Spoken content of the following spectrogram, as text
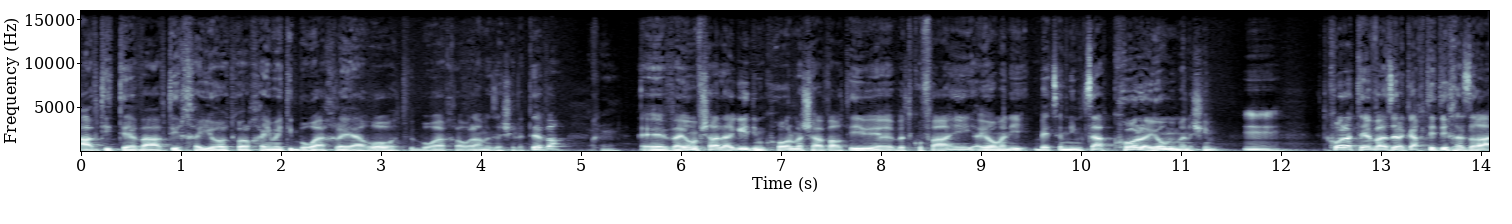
אהבתי טבע, אהבתי חיות, כל החיים הייתי בורח ליערות ובורח לעולם הזה של הטבע. אוקיי. אה, והיום אפשר להגיד, עם כל מה שעברתי אה, בתקופה ההיא, היום אני בעצם נמצא כל היום עם אנשים. Mm, את כל הטבע הזה לקחתי איתי חזרה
